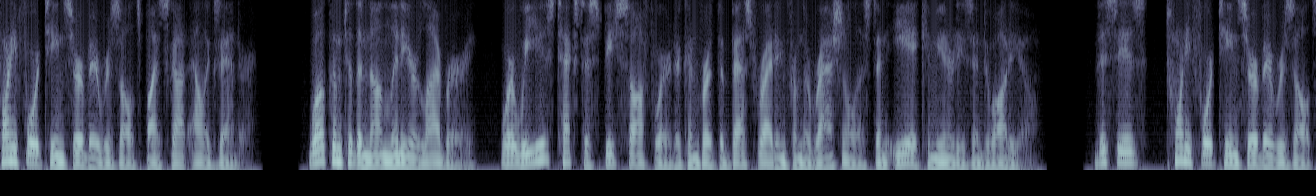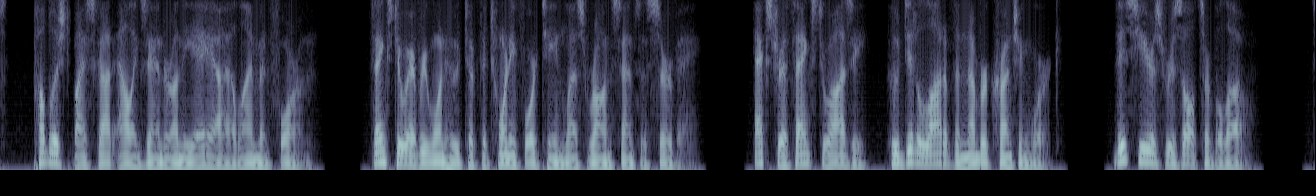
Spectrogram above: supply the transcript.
2014 survey results by Scott Alexander. Welcome to the Nonlinear Library, where we use text to speech software to convert the best writing from the rationalist and EA communities into audio. This is 2014 survey results, published by Scott Alexander on the AI Alignment Forum. Thanks to everyone who took the 2014 Less Wrong Census survey. Extra thanks to Ozy, who did a lot of the number crunching work. This year's results are below.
